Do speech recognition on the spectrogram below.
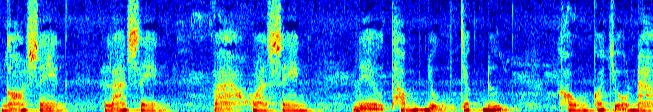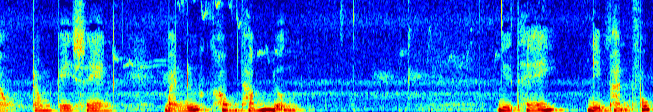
ngõ sen, lá sen và hoa sen đều thấm nhuần chất nước. Không có chỗ nào trong cây sen mà nước không thấm nhuận. Như thế, niềm hạnh phúc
